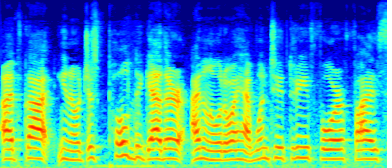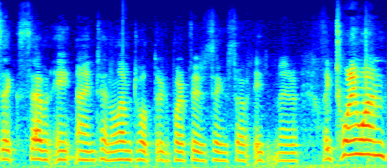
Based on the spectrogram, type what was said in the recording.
I've got, you know, just pulled together. I don't know, what do I have? 1, 2, 3, 4, 5, 6, 7, 8, 9, 10, 11, 12, 13, 14, 15, 16, 17, 18, 19, like 21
